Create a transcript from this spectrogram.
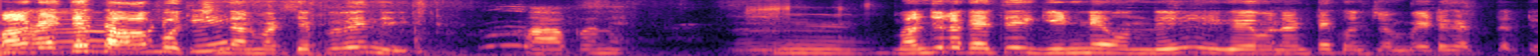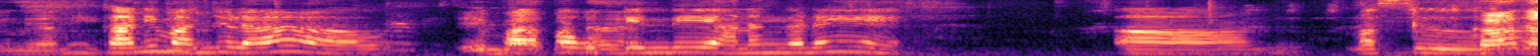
మాకైతే పాప వచ్చింది అనమాట చెప్పవేంది? పాపనే. మంజులకైతే గిన్నె ఉంది ఇక ఏమనంటే కొంచెం బయట కట్టట్టు ఉంది కానీ కానీ మంజుల పాప పుట్టింది అనగానే ఆ మస్తు కాదు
